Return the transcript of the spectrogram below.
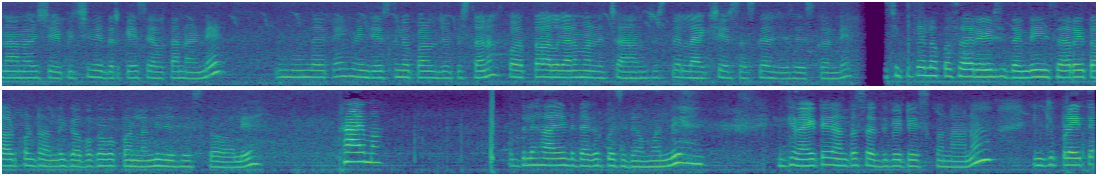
స్నానం వేసి చేయించి నిద్రకేసి వెళ్తానండి. ముందైతే నేను చేసుకునే పనులు చూపిస్తాను. కొత్త వాళ్ళు కానీ మన ఛానల్ చూస్తే లైక్ షేర్ సబ్స్క్రైబ్ చేసేసుకోండి. చిక్కితేలు ఒకసారి ఏడ్చిదండి ఈసారి అయితే ఆడుకుంటుంది గబగబా పనులన్నీ చేసేసుకోవాలి. హాయ్ మా వద్దులే హాయ్ అంటే దగ్గరకు వచ్చిద్దాం మళ్ళీ. ఇంక నైట్ అంతా సర్ది పెట్టేసుకున్నాను. ఇంక ఇప్పుడైతే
